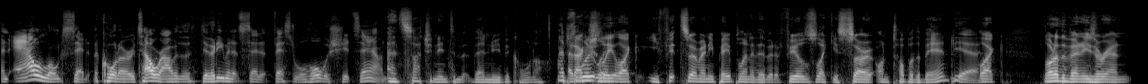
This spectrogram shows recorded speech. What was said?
an hour-long set at the Corner Hotel rather than a thirty-minute set at Festival Hall with shit sound." and such an intimate venue, the corner. Absolutely. It actually, like, you fit so many people into there, but it feels like you're so on top of the band. Yeah. Like, a lot of the venues around,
